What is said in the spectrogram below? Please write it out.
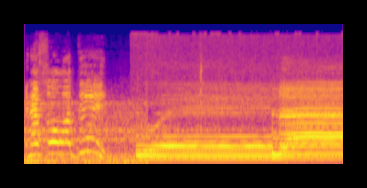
And that's all I did. When I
